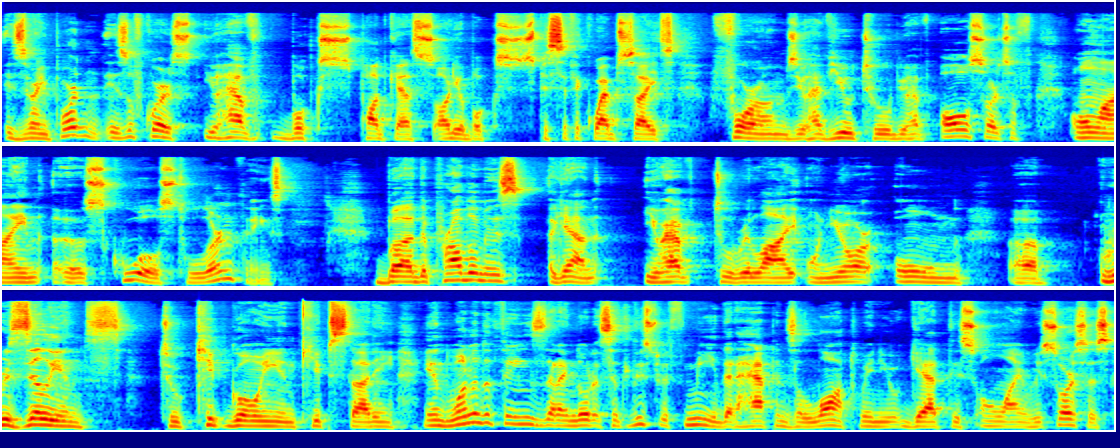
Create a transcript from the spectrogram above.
is very important is, of course, you have books, podcasts, audiobooks, specific websites forums, you have YouTube, you have all sorts of online uh, schools to learn things. But the problem is, again, you have to rely on your own uh, resilience to keep going and keep studying. And one of the things that I notice, at least with me, that happens a lot when you get these online resources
